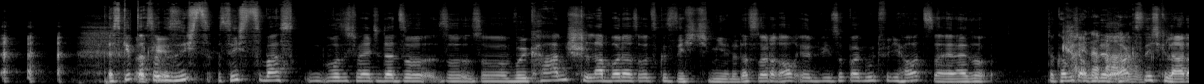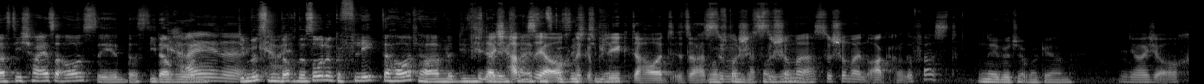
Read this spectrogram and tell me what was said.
es gibt auch okay. so Gesichts Gesichtsmasken, wo sich welche dann so, so, so Vulkanschlamm oder so ins Gesicht schmieren. Und das soll doch auch irgendwie super gut für die Haut sein. Also, da komme ich auch mit den Orks nicht klar, dass die scheiße aussehen, dass die da keine, wohnen. Die müssen keine. doch nur so eine gepflegte Haut haben, wenn die sich Vielleicht haben sie ja auch eine gepflegte Haut. Also hast, du, stimmt, hast, du schon mal, hast du schon mal einen Ork angefasst? Nee, würde ich aber gern. Ja, ich auch.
